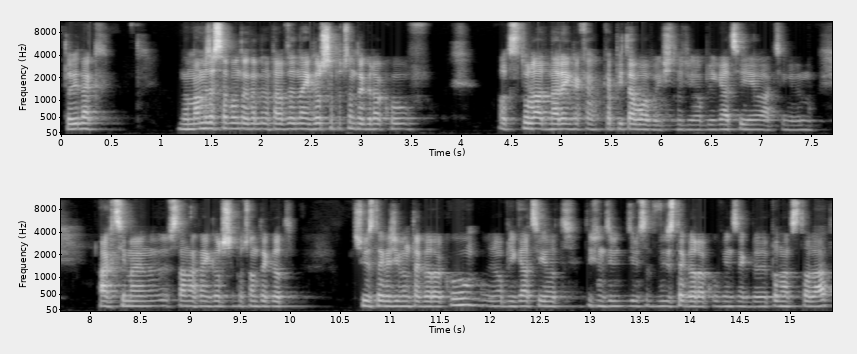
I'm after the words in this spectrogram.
to jednak no mamy za sobą tak naprawdę najgorszy początek roku od 100 lat na rynkach kapitałowych, jeśli chodzi o obligacje i o akcje. Nie wiem, akcje mają w Stanach najgorszy początek od 1939 roku, obligacje od 1920 roku, więc jakby ponad 100 lat.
